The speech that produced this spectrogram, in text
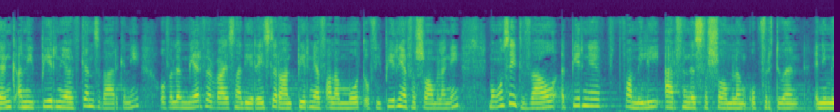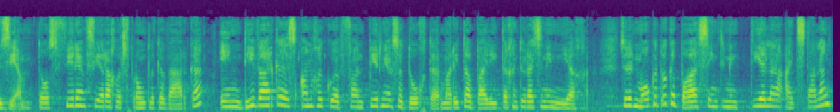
dink aan die Pierneef kunswerke nie of hulle meer verwys na die restaurant Pierneef Alamot of die Pierneef versameling nie, maar ons het wel 'n Pierneef familie erfenisversameling op vertoon in die museum. Daar's 44 oorspronklike werke en die werke is aangekoop van Pierneef se dogter Marita Bailey teen 2009. So dit maak dit ook 'n baie sentimentele uitstalling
